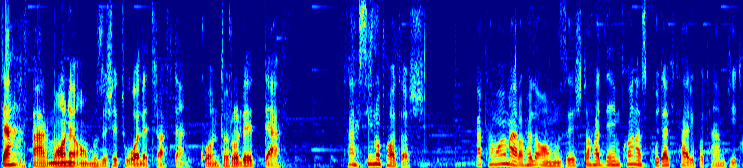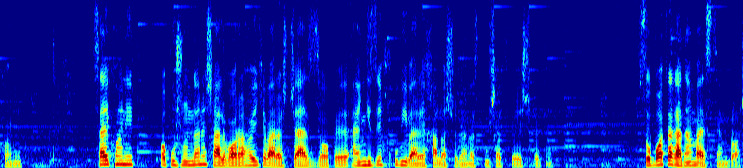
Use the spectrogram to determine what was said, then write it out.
ده فرمان آموزش توالت رفتن. کنترل دف تحسین و پاداش. در تمام مراحل آموزش تا حد امکان از کودک تعریف و تمجید کنید. سعی کنید با پوشوندن شلواره هایی که براش جذابه انگیزه خوبی برای خلاص شدن از پوشک بهش بدون ثبات قدم و استمرار.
